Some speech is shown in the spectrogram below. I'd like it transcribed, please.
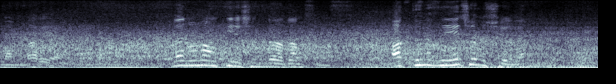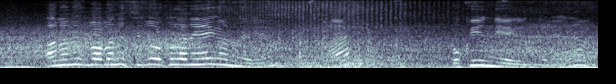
Ulan var ya. Ben 16 yaşında adamsınız. Aklınız neye çalışıyor lan? Ananız babanız sizi okula neye gönderiyor? Ha? Okuyun diye gönderiyor değil mi?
